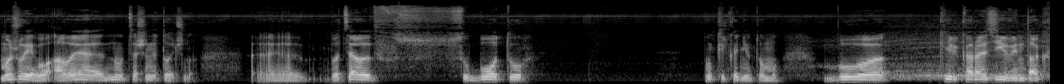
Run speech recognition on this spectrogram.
Можливо, але ну, це ще не точно. Е, бо це от в суботу, ну, кілька днів тому, було кілька разів він так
